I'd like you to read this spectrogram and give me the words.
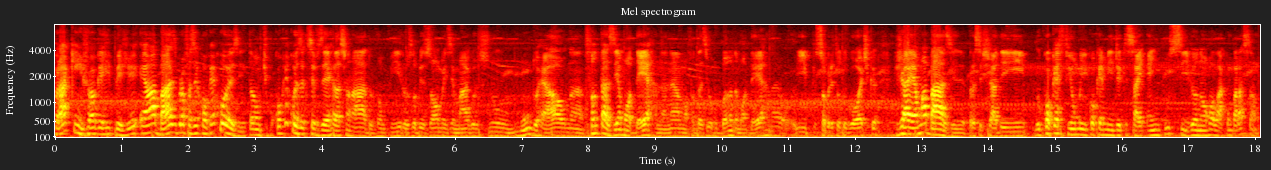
pra quem joga RPG, é uma base para fazer qualquer coisa. Então, tipo, qualquer coisa que você fizer relacionado, vampiros, lobisomens e magos no mundo real, na fantasia moderna, né? Uma fantasia urbana moderna e, sobretudo, gótica, já é uma base né, para ser tirada. E qualquer filme e qualquer mídia que sai, é impossível não rolar comparação.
